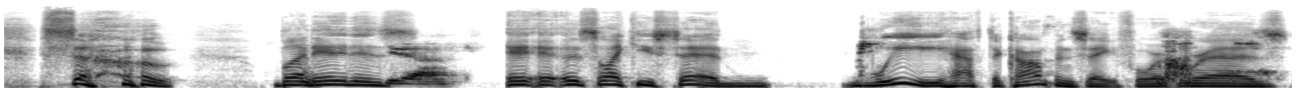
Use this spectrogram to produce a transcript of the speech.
so, but it is, Yeah. it, it's like you said, we have to compensate for it. Whereas,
